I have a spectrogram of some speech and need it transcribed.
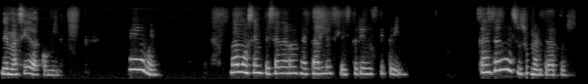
Demasiada comida. Pero bueno, vamos a empezar a relatarles la historia de este crimen. Cansado de sus maltratos,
